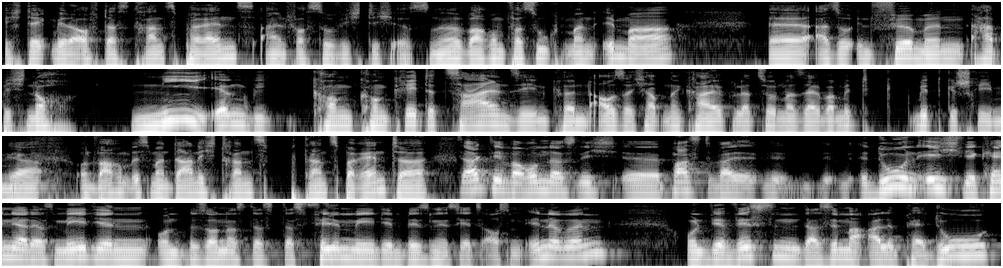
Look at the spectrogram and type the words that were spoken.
ich denke mir da oft, dass Transparenz einfach so wichtig ist. Ne? Warum versucht man immer, äh, also in Firmen habe ich noch nie irgendwie kon konkrete Zahlen sehen können, außer ich habe eine Kalkulation mal selber mit, mitgeschrieben. Ja. Und warum ist man da nicht trans transparenter? Sag dir, warum das nicht äh, passt, weil äh, du und ich, wir kennen ja das Medien und besonders das, das Filmmedienbusiness jetzt aus dem Inneren und wir wissen, da sind wir alle per Du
